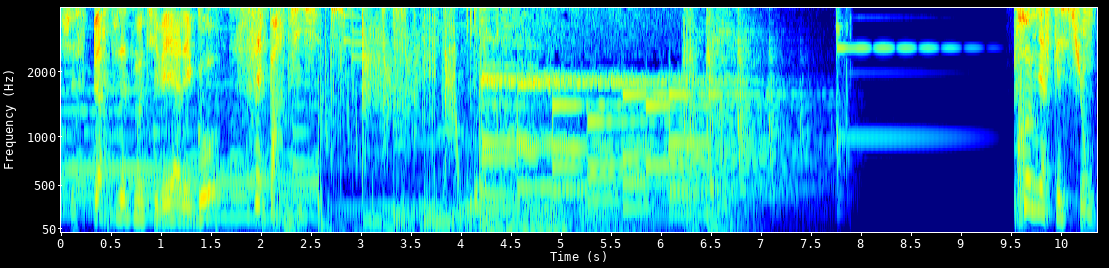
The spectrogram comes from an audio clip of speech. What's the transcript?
J'espère que vous êtes motivés. Allez go, c'est parti Première question.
